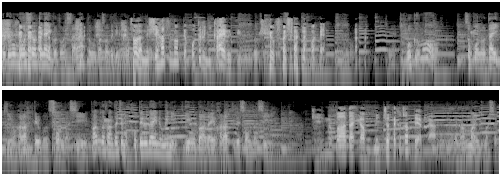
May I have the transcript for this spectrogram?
とても申し訳ないことをしたなと僕はその時に思ったそうだね。始発乗ってホテルに帰るっていうそうゲームをしたんだもんね。ね僕もそこの代金を払ってる分損だしパンダさんたちもホテル代の上にゲームバー代を払ってて損だしゲームバー代がめっちゃ高かったやんな。なんか何万いきましたね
